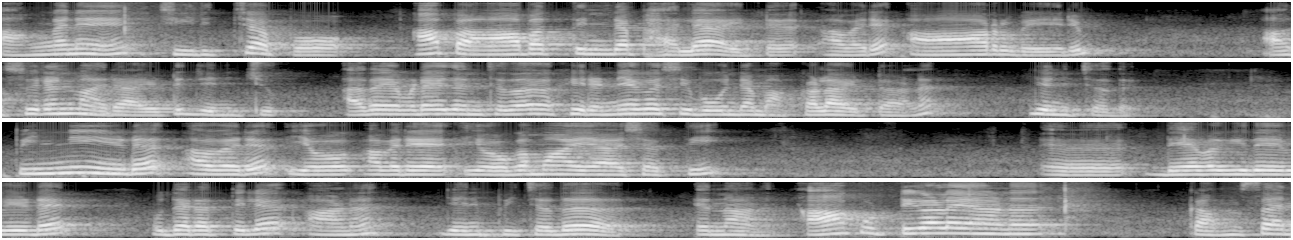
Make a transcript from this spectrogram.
അങ്ങനെ ചിരിച്ചപ്പോൾ ആ പാപത്തിന്റെ ഫലമായിട്ട് അവർ ആറുപേരും അസുരന്മാരായിട്ട് ജനിച്ചു. അതെവിടെ ജനിച്ചത്? ഹിരണ്യകശിപുവിന്റെ മക്കളായിട്ടാണ് ജനിച്ചത്. പിന്നീട് അവർ യോ അവരെ യോഗമായ ശക്തി ഏഹ്, ദേവകി ദേവിയുടെ ഉദരത്തിൽ ആണ് ജനിപ്പിച്ചത് എന്നാണ്. ആ കുട്ടികളെയാണ് കംസൻ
